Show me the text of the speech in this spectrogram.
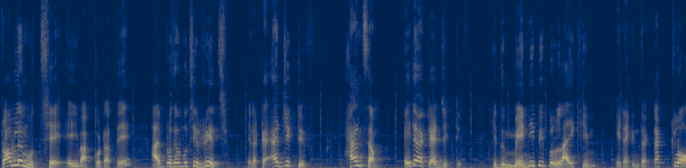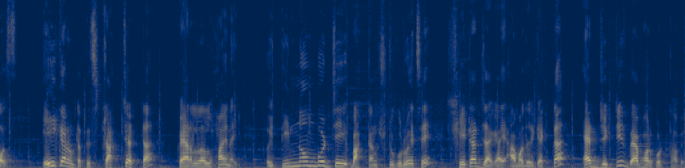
problem হচ্ছে এই বাক্যটাতে, আমি প্রথমে বলছি রিচ এটা একটা অ্যাডজেক্টিভ হ্যান্ডসাম এটা একটা অ্যাডজেক্টিভ কিন্তু মেনি পিপল লাইক হিম এটা কিন্তু একটা ক্লজ এই কারণটাতে স্ট্রাকচারটা প্যারালাল হয় নাই। ওই তিন নম্বর যে বাক্যাংশটুকু রয়েছে, সেটার জায়গায় আমাদেরকে একটা অ্যাডজেক্টিভ ব্যবহার করতে হবে।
